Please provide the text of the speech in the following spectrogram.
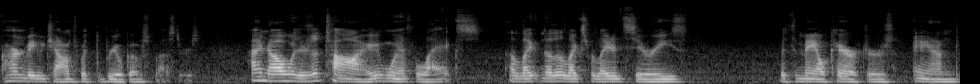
Her Baby Challenge with the real Ghostbusters. I know there's a tie with Lex, a Le- another Lex related series with the male characters and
